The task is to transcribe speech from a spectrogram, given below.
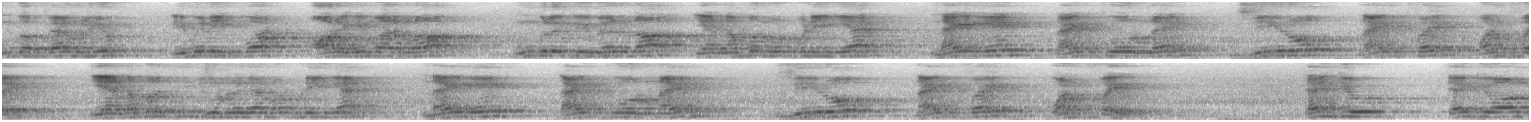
உங்கள் ஃபேமிலியும் ரிமைனிங் பார்ட் ஆரோக்கியமாக இருக்கலாம். உங்களுக்கு வேணும்னா என் நம்பர் நோட் பண்ணிக்கங்க. Nine eight nine four nine zero nine five one five. என் நம்பரை திருப்பி சொல்கிறேங்க நோட் பண்ணிக்கங்க. Nine eight nine four nine zero nine five one five. Thank you thank you all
